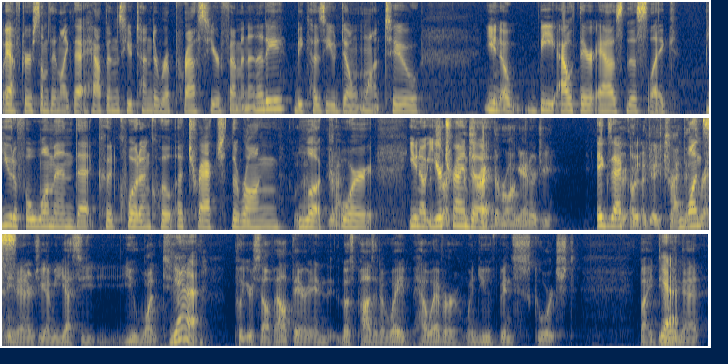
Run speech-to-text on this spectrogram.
after something like that happens, you tend to repress your femininity because you don't want to, you know, be out there as this like beautiful woman that could quote unquote attract the wrong look yeah. or you know you're Attract- trying attract to the wrong energy. exactly Or, or attract the Once- threatening energy. I mean, yes, you, you want to Yeah. put yourself out there in the most positive way. However, when you've been scorched by doing Yeah. that,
